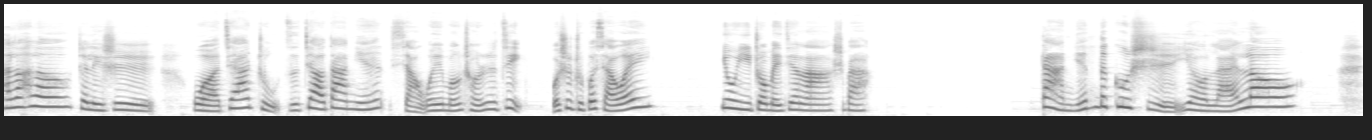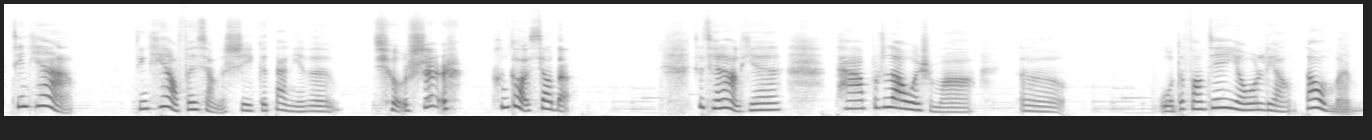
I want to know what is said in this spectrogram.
Hello Hello，这里是我家主子叫大年小薇萌宠日记，我是主播小薇，又一周没见啦，是吧？大年的故事又来喽！今天啊，今天要分享的是一个大年的糗事儿，很搞笑的。就前两天，他不知道为什么，呃，我的房间有两道门。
